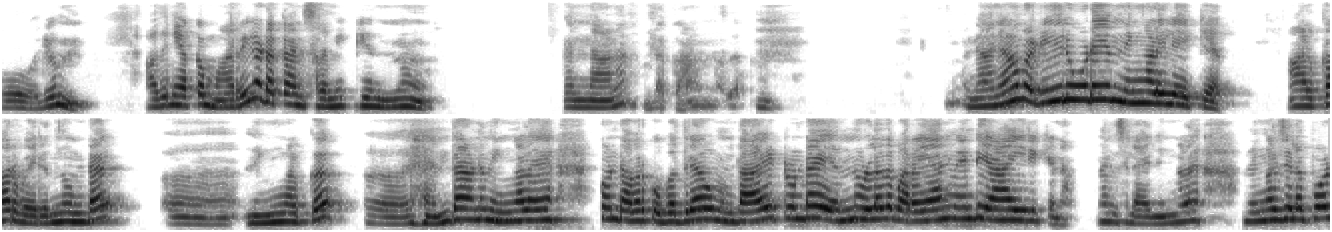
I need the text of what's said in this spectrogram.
പോലും അതിനെയൊക്കെ മറികടക്കാൻ ശ്രമിക്കുന്നു എന്നാണ് ഇവിടെ കാണുന്നത്. നാനാ വഴിയിലൂടെയും നിങ്ങളിലേക്ക് ആൾക്കാർ വരുന്നുണ്ട്. നിങ്ങൾക്ക് എന്താണ് നിങ്ങളെ കൊണ്ട് അവർക്ക് ഉപദ്രവം ഉണ്ടായിട്ടുണ്ട് എന്നുള്ളത് പറയാൻ വേണ്ടി ആയിരിക്കണം മനസ്സിലായി. നിങ്ങൾ നിങ്ങൾ ചിലപ്പോൾ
